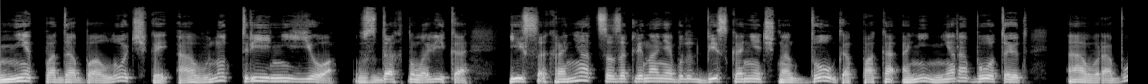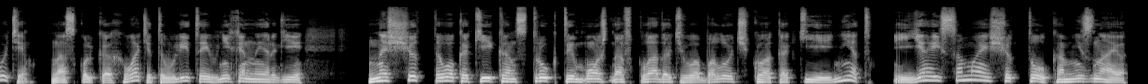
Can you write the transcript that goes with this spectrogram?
не под оболочкой, а внутри нее, вздохнула Вика. И сохраняться заклинания будут бесконечно долго, пока они не работают, а в работе, насколько хватит влитой в них энергии. Насчет того, какие конструкты можно вкладывать в оболочку, а какие нет, я и сама еще толком не знаю.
